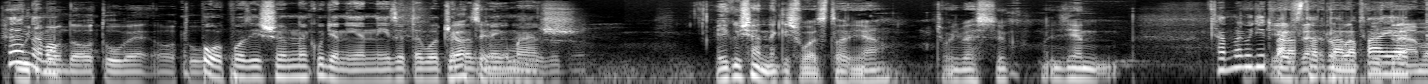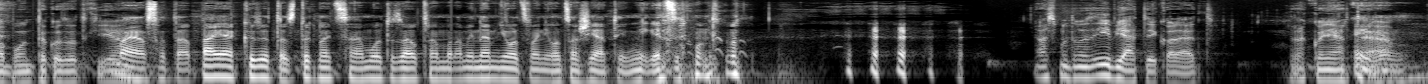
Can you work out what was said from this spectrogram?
Hát nem, úgymond a autó, autó. pole positionnek ugyanilyen nézete volt, csak Ja, az még más. Végül is ennek is volt sztoria, hogy vesszük. Egy ilyen Hát meg ugye itt választhattál a pályák, dráma bontakozott ki. A... választhattál a pályák között, az tök nagy szám volt az Outramban, ami nem 88-as játék, még egyszer mondom. Azt mondtam, az évjátéka lett. De akkor nyerte el. Igen.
